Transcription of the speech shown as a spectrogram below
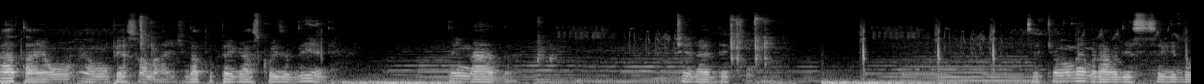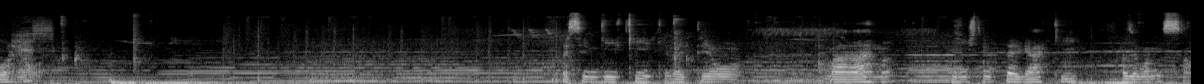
Ah tá, é um, é um personagem. Dá pra pegar as coisas dele? Tem nada. Vou tirar ele daqui. Esse aqui eu não lembrava desse seguidor não. Vai seguir aqui que vai ter um, uma arma que a gente tem que pegar aqui fazer uma missão.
